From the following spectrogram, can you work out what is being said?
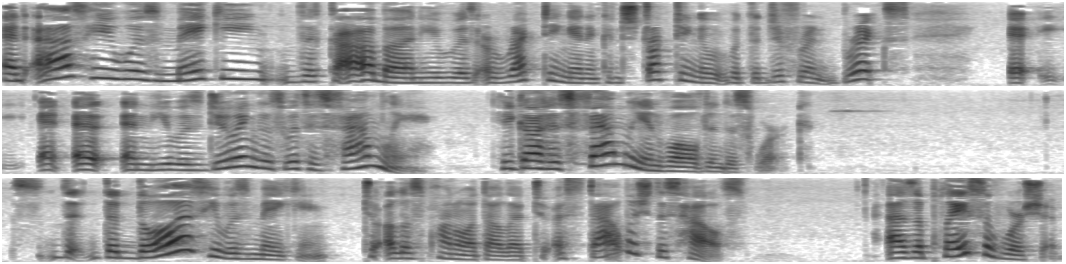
And as he was making the Kaaba and he was erecting it and constructing it with the different bricks, and, eh, and, eh, and he was doing this with his family, he got his family involved in this work the, the du'as he was making to Allah subhanahu wa ta'ala to establish this house as a place of worship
